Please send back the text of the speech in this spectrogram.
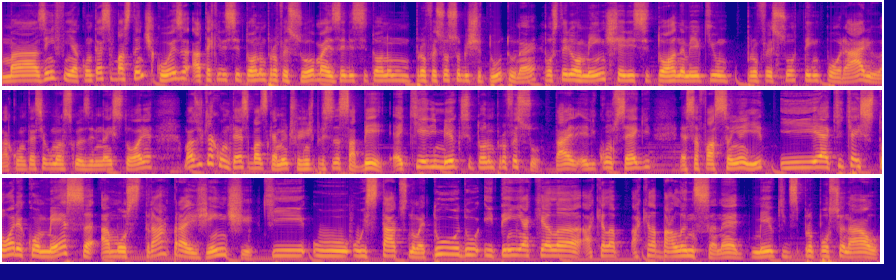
Mas, enfim, acontece bastante coisa até que ele se torna um professor, mas ele se torna um professor substituto, né? Posteriormente, ele se torna meio que um professor temporário, acontece algumas coisas ali na história, mas o que acontece basicamente, o que a gente precisa saber, é que ele meio que se torna um professor, tá? Ele consegue essa façanha aí, e é aqui que a história começa a mostrar pra gente que o, o status não é tudo, e tem aquela, aquela, aquela balança, né? Meio que desproporcional,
